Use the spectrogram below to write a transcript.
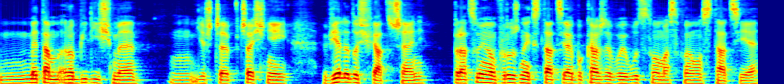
my tam robiliśmy mm, jeszcze wcześniej wiele doświadczeń, pracują w różnych stacjach, bo każde województwo ma swoją stację,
